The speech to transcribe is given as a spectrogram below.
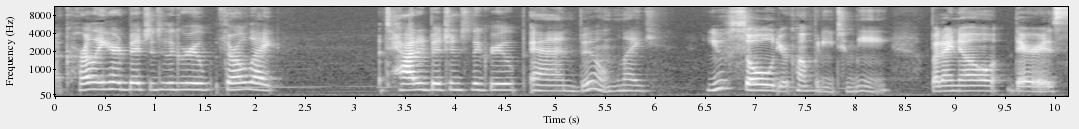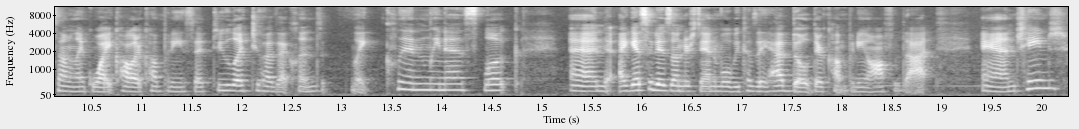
a curly haired bitch into the group, throw like a tatted bitch into the group, and boom, like you sold your company to me but I know there is some like white collar companies that do like to have that cleanse like cleanliness look and I guess it is understandable because they have built their company off of that and change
